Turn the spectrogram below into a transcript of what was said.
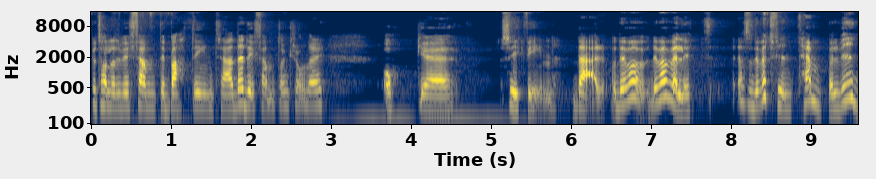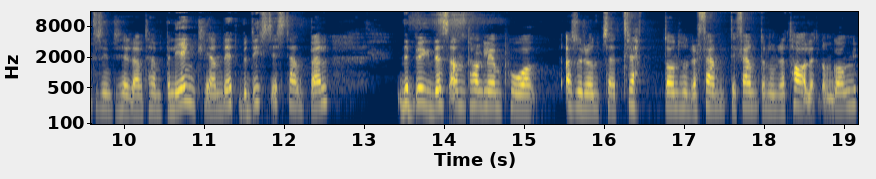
betalade vi 50 baht i inträde, det är 15 kronor. Och eh, så gick vi in där och det var, det var väldigt, alltså det var ett fint tempel. Vi är inte så intresserade av tempel egentligen, det är ett buddhistiskt tempel. Det byggdes antagligen på, alltså runt så här 1350-1500-talet någon gång. Eh,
